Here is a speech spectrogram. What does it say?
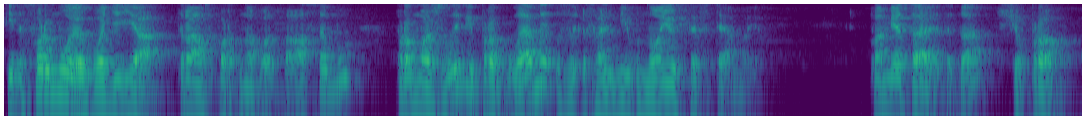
інформує водія транспортного засобу про можливі проблеми з гальмівною системою? Пам'ятаєте, да? що про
